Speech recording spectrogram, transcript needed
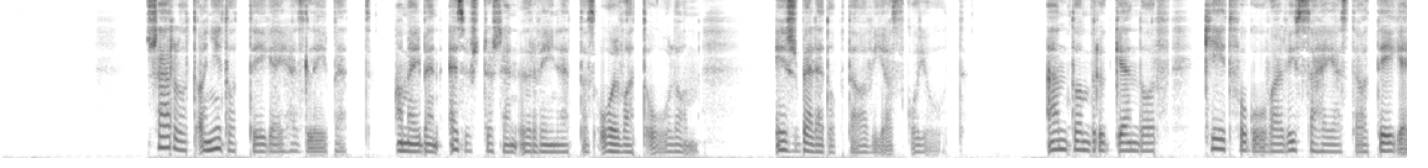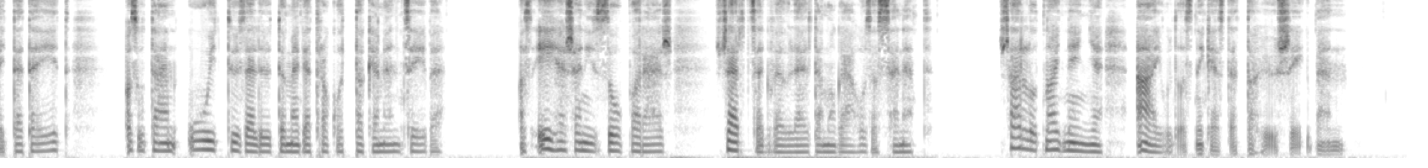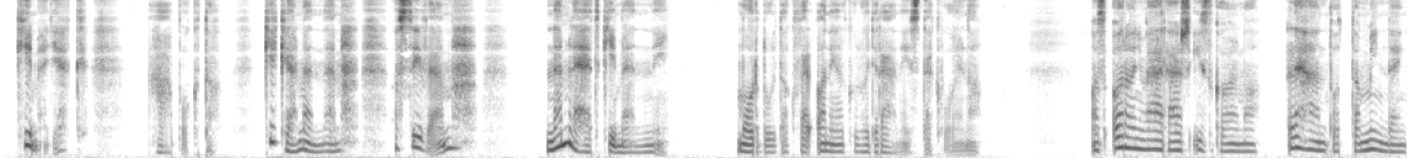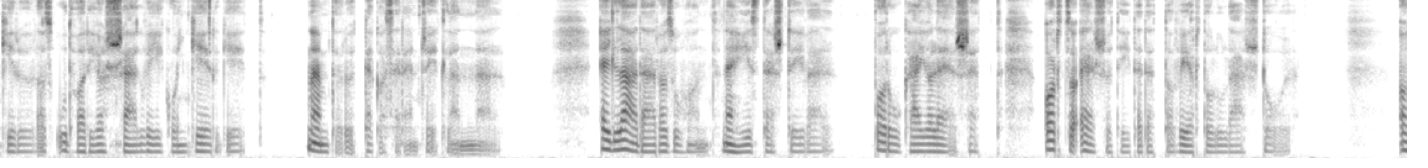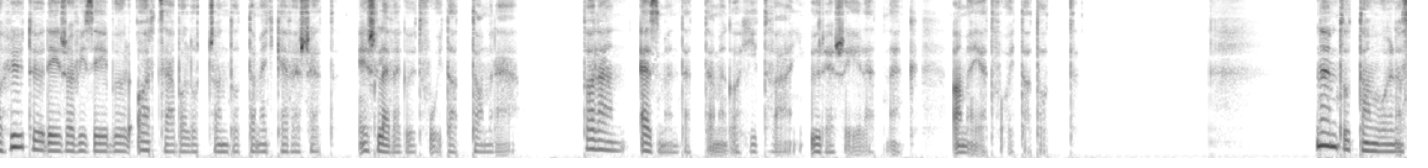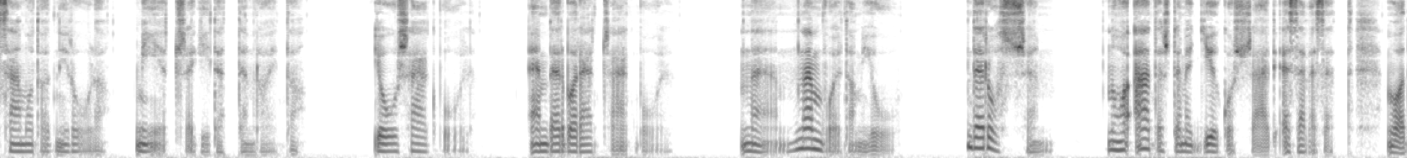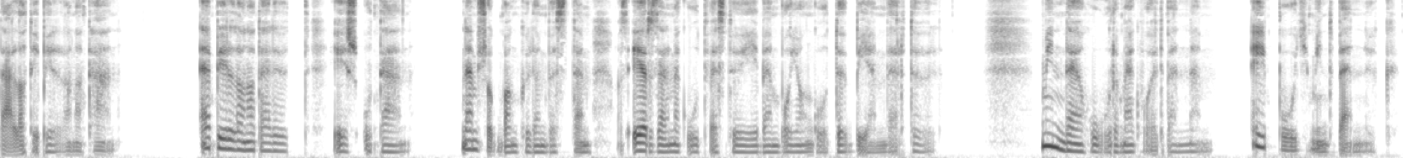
Charlotte a nyitott tégeihez lépett, amelyben ezüstösen örvény lett az olvadt ólom, és beledobta a viaszgolyót. Anton Brüggendorf két fogóval visszahelyezte a tégely tetejét, azután új tüzelő tömeget rakott a kemencébe. Az éhesen izzó parázs sercegve ölelte magához a szenet. Charlotte nagynénje ájuldozni kezdett a hőségben. Kimegyek, hápogta. Ki kell mennem, a szívem. Nem lehet kimenni, mordultak fel anélkül, hogy ránéztek volna. Az aranyvárás izgalma lehántotta mindenkiről az udvariasság vékony kérgét. Nem törődtek a szerencsétlennel. Egy ládára zuhant, nehéz testével. Parókája leesett, arca elsötétedett a vértolulástól. A hűtődés a vizéből arcába locsantottam egy keveset, és levegőt fújtattam rá. Talán ez mentette meg a hitvány üres életnek, amelyet folytatott. Nem tudtam volna számot adni róla, miért segítettem rajta. Jóságból, emberbarátságból. Nem, nem voltam jó, de rossz sem. Noha átestem egy gyilkosság eszeveszett, vadállati pillanatán. E pillanat előtt és után nem sokban különböztem az érzelmek útvesztőjében bolyongó többi embertől. Minden húr megvolt bennem, épp úgy, mint bennük.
